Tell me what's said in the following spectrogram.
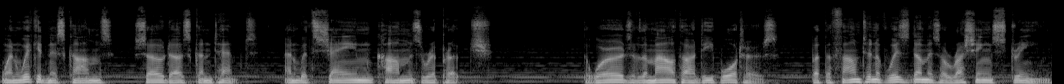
When wickedness comes, so does contempt, and with shame comes reproach. The words of the mouth are deep waters, but the fountain of wisdom is a rushing stream.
